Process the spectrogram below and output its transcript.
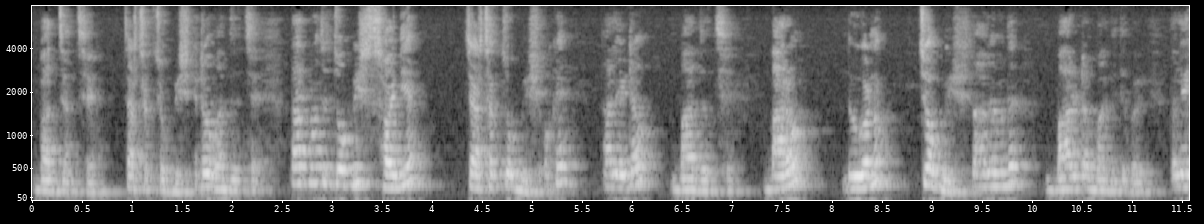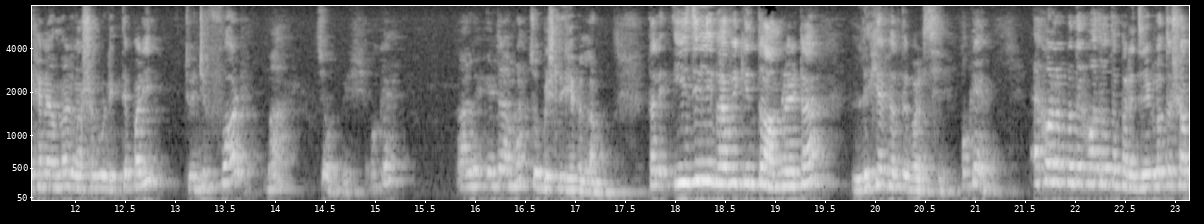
বাদ যাচ্ছে, চার ছক চব্বিশ, এটাও বাদ যাচ্ছে। তারপর হচ্ছে চব্বিশ, ছয় দিয়ে চার ছক চব্বিশ ওকে তাহলে এটাও বাদ যাচ্ছে। বারো, দুগুণ চব্বিশ, তাহলে আমাদের বারোটা বাদ দিতে পারি। তাহলে এখানে আমরা লসাগু লিখতে পারি টোয়েন্টি ফোর বা চব্বিশ ওকে তাহলে এটা আমরা চব্বিশ লিখে ফেললাম। তাহলে ইজিলি ভাবে কিন্তু আমরা এটা লিখে ফেলতে পারছি ওকে এখন আপনাদের কথা হতে পারে যেগুলো তো সব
